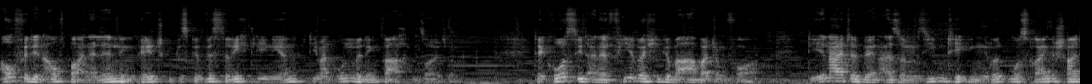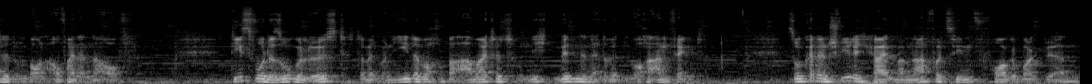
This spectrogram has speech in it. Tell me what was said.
Auch für den Aufbau einer Landingpage gibt es gewisse Richtlinien, die man unbedingt beachten sollte. Der Kurs sieht eine vierwöchige Bearbeitung vor. Die Inhalte werden also im siebentägigen Rhythmus freigeschaltet und bauen aufeinander auf. Dies wurde so gelöst, damit man jede Woche bearbeitet und nicht mitten in der dritten Woche anfängt. So können Schwierigkeiten beim Nachvollziehen vorgebeugt werden.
